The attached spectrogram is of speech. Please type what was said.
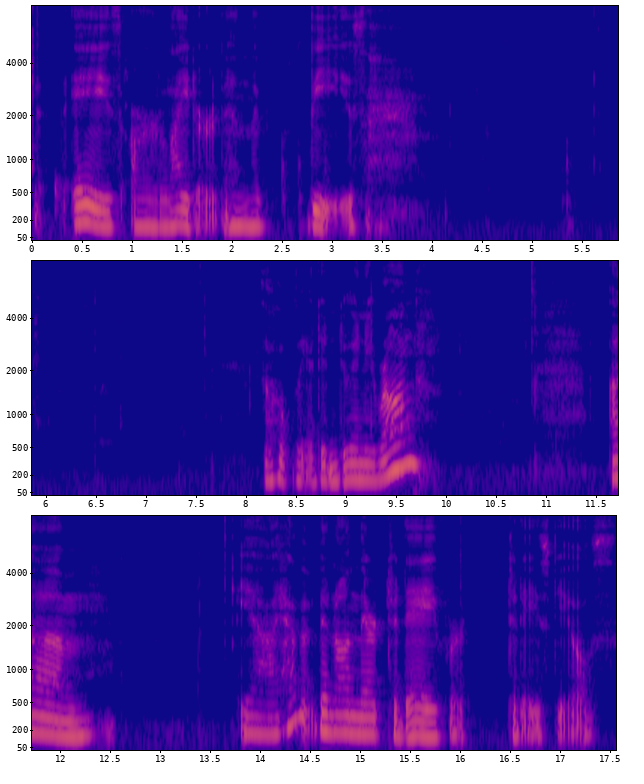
The A's are lighter than the V's. So hopefully I didn't do any wrong. Um, yeah, I haven't been on there today for today's deals.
